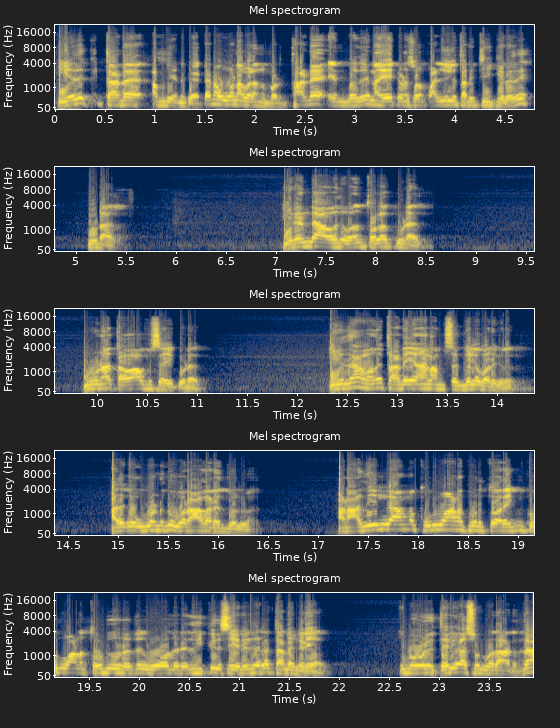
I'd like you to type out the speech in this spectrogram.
எதுக்கு தடை அப்படின்னு கேட்டால் நான் ஊன விளங்கப்படும் தடை என்பது நான் ஏற்கனவே சொல்ல பள்ளியில் தரிச்சு வைக்கிறது கூடாது. இரண்டாவது வந்து தொழக்கூடாது. மூணா தவாப்பு செய்யக்கூடாது. இதுதான் வந்து தடையான அம்சங்களில் வருகிறது. அதுக்கு ஒவ்வொன்றுக்கும் ஒரு ஆதாரம் சொல்லுவார். ஆனால் அது இல்லாமல் குருவானை பொறுத்த வரைக்கும் குருவானை தொடுகிறது ஓதுறது திக்கிரு செய்கிறது இதெல்லாம் தடை கிடையாது. இப்போ ஒரு தெளிவாக சொல்வதா இருந்தா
